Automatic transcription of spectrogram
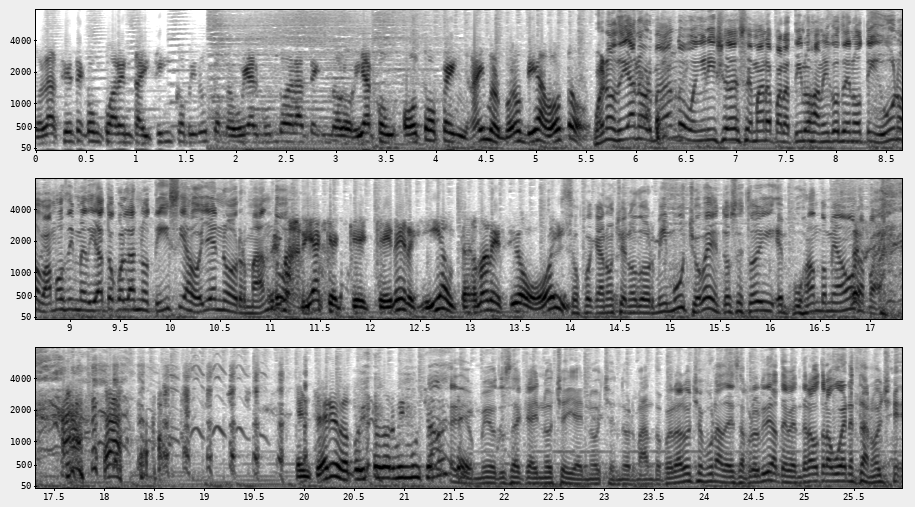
Son las 7 con 45 minutos. Me voy al mundo de la tecnología con Otto Oppenheimer. Buenos días, Otto. Buenos días, Normando. Buen inicio de semana para ti, los amigos de Noti1. Vamos de inmediato con las noticias. Oye, Normando. María, qué, qué, qué energía. Usted amaneció hoy. Eso fue que anoche no dormí mucho, ¿ves? Entonces estoy empujándome ahora para. ¿En serio? ¿No pudiste dormir mucho anoche? Ay, Dios mío, tú sabes que hay noche y hay noches, Normando. Pero la noche fue una de esas. Pero olvídate, vendrá otra buena esta noche.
